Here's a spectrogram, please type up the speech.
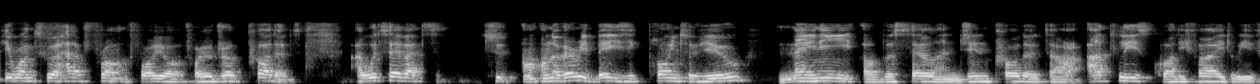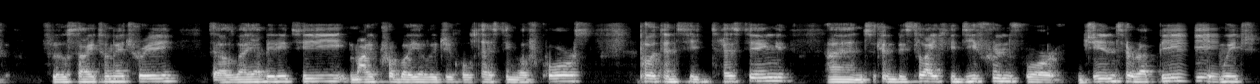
you want to have from for your for your drug product. I would say that to, on a very basic point of view, many of the cell and gene products are at least qualified with flow cytometry, cell viability, microbiological testing, of course potency testing and can be slightly different for gene therapy, in which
